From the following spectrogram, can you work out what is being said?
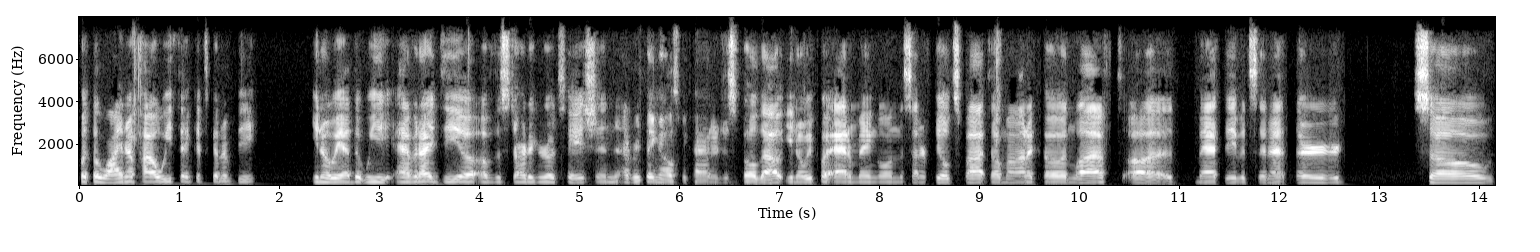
put the lineup how we think it's going to be. You know, we had that we have an idea of the starting rotation. Everything else we kind of just filled out. You know, we put Adam Engel in the center field spot, Delmonico in left, uh, Matt Davidson at third. So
